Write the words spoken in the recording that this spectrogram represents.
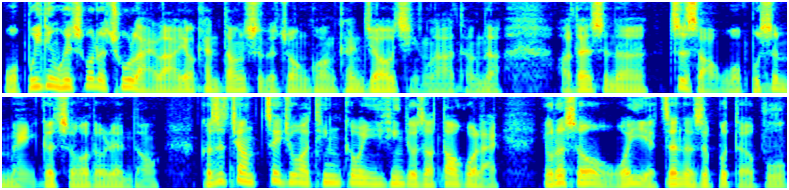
我不一定会说得出来啦，要看当时的状况、看交情啦等等啊。但是呢，至少我不是每个时候都认同。可是这样这句话听各位一听就知道，倒过来，有的时候我也真的是不得不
